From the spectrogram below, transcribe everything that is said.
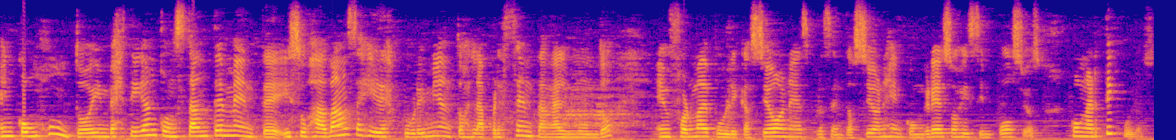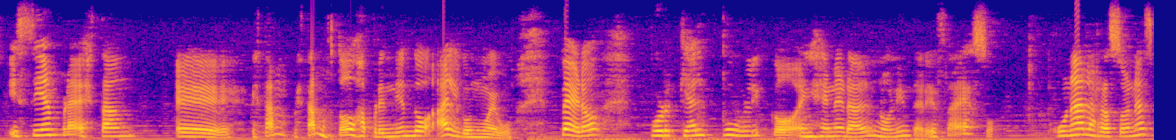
en conjunto investigan constantemente y sus avances y descubrimientos la presentan al mundo en forma de publicaciones, presentaciones en congresos y simposios, con artículos. Y siempre están eh, estamos todos aprendiendo algo nuevo, pero ¿por qué al público en general no le interesa eso? Una de las razones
